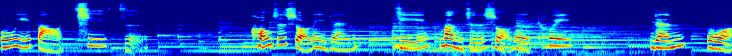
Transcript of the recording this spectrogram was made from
无以保七子。”孔子所谓仁。即孟子所谓“推”，人我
